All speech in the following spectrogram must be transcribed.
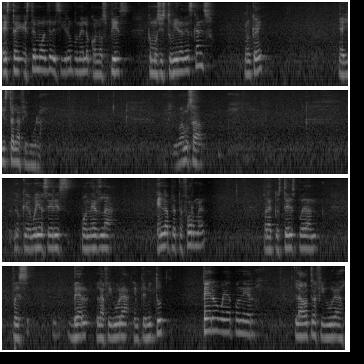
este, este molde decidieron ponerlo con los pies como si estuviera descalzo. ¿Ok? Y ahí está la figura. vamos a... Lo que voy a hacer es ponerla en la plataforma para que ustedes puedan pues ver la figura en plenitud. Pero voy a poner la otra figura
